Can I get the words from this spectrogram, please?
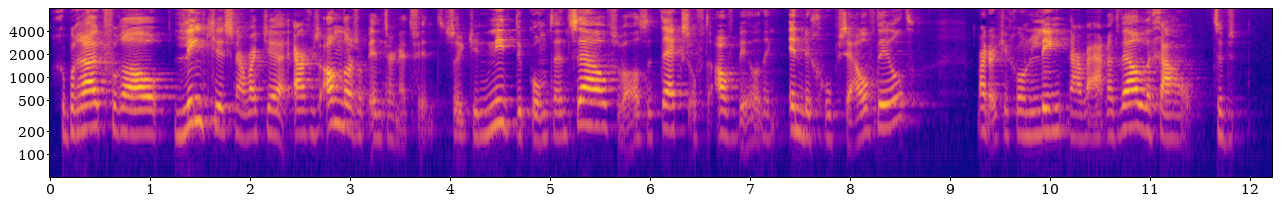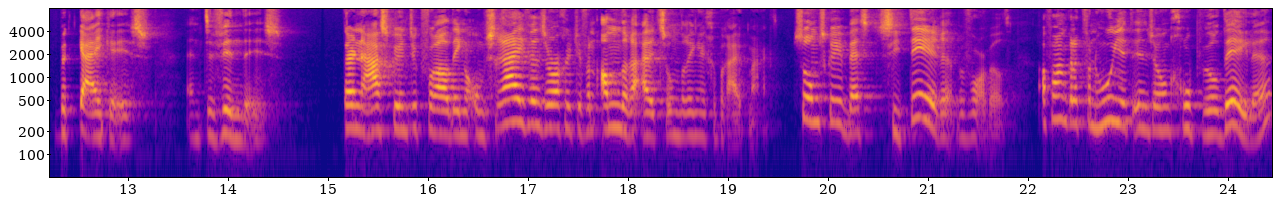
Gebruik vooral linkjes naar wat je ergens anders op internet vindt, zodat je niet de content zelf, zoals de tekst of de afbeelding, in de groep zelf deelt, maar dat je gewoon linkt naar waar het wel legaal te bekijken is en te vinden is. Daarnaast kun je natuurlijk vooral dingen omschrijven en zorgen dat je van andere uitzonderingen gebruik maakt. Soms kun je best citeren, bijvoorbeeld. Afhankelijk van hoe je het in zo'n groep wil delen,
